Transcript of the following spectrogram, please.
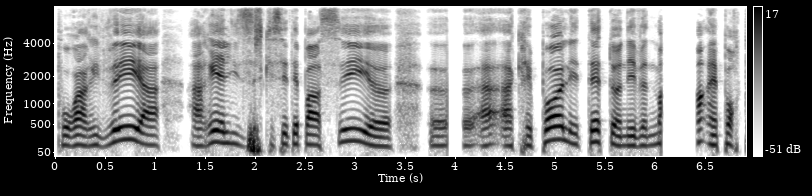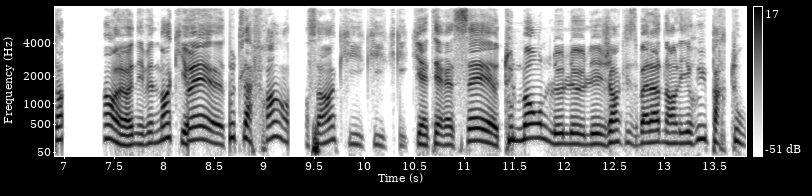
pour arriver à, à réaliser ce qui s'était passé à, à Crépol était un événement important un événement qui avait toute la France, hein, qui, qui, qui, intéressait tout le monde, les gens qui se baladent dans les rues, partout.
